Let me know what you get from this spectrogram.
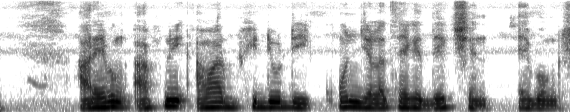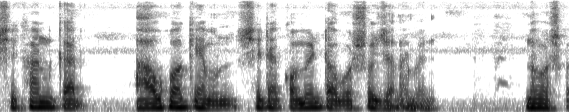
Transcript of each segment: আর এবং আপনি আমার ভিডিওটি কোন জেলা থেকে দেখছেন এবং সেখানকার আবহাওয়া কেমন সেটা কমেন্ট অবশ্যই জানাবেন। নমস্কার।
